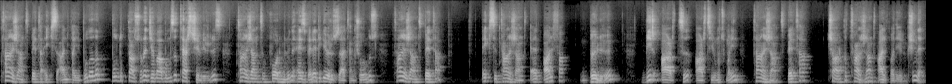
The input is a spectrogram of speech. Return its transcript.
tanjant beta eksi alfayı bulalım. Bulduktan sonra cevabımızı ters çeviririz. Tanjantın formülünü ezbere biliyoruz zaten çoğumuz. Tanjant beta eksi tanjant alfa bölü 1 artı artıyı unutmayın tanjant beta çarpı tanjant alfa diyelim. Şimdi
